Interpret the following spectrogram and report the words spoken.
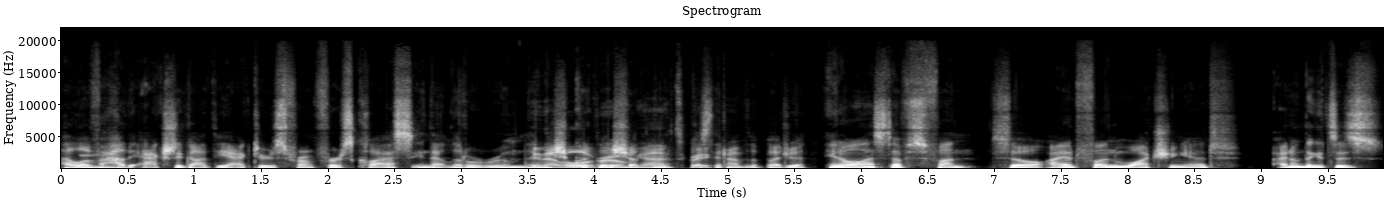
I love Mhm. how they actually got the actors from First Class in that little room that In they that quickly room, shut yeah, them because they don't have the budget. And all that stuff is fun. So I had fun watching it. I don't think it's as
